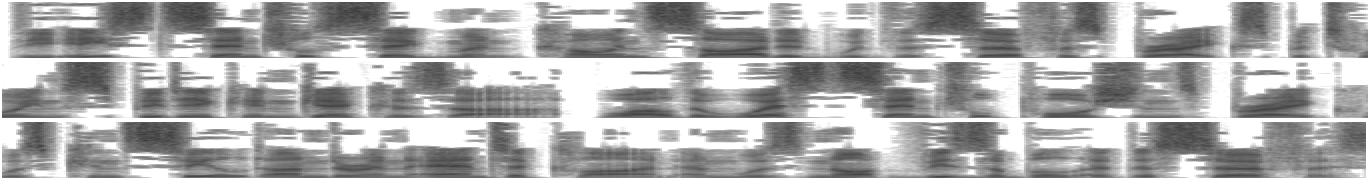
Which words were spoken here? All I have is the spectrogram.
The east-central segment coincided with the surface breaks between Spitak and Ghekezar, while the west-central portion's break was concealed under an anticline and was not visible at the surface.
